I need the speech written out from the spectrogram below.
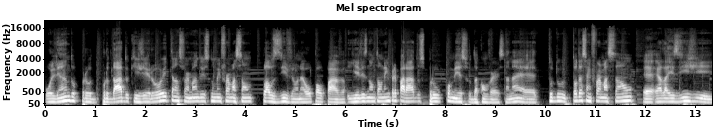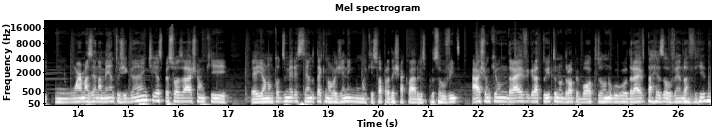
olhando para o dado que gerou e transformando isso numa informação plausível, né, ou palpável. E eles não estão nem preparados para o começo da conversa, né? É, tudo, toda essa informação é, ela exige um, um, armazenamento gigante e as pessoas acham que é, e eu não estou desmerecendo tecnologia nenhuma aqui, só para deixar claro isso para os ouvintes, acham que um drive gratuito no Dropbox ou no Google Drive está resolvendo a vida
